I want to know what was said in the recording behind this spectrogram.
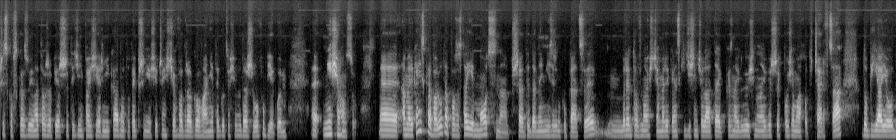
Wszystko wskazuje na to, że pierwszy tydzień października no tutaj przyniesie częściowo odreagowanie tego, co się wydarzyło w ubiegłym e, miesiącu. E, amerykańska waluta pozostaje mocna przed danymi z rynku pracy. Rentowności amerykańskich dziesięciolatek znajdują się na najwyższych poziomach od czerwca, dobijają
